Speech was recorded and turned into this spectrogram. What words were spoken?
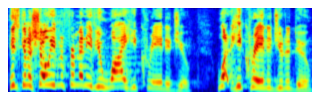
He's going to show, even for many of you, why he created you, what he created you to do.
